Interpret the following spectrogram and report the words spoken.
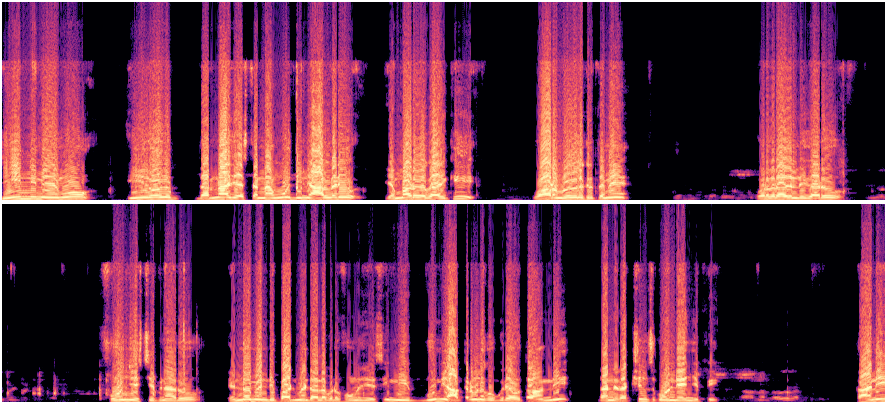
దీన్ని మేము ఈ రోజు ధర్నా చేస్తున్నాము. దీన్ని ఆల్రెడీ ఎంఆర్ఓ గారికి వారం రోజుల క్రితమే వరదరాజరెడ్డి గారు ఫోన్ చేసి చెప్పినారు. ఎండోమెంట్ డిపార్ట్మెంట్ వాళ్ళు కూడా ఫోన్లు చేసి మీ భూమి ఆక్రమణకు గురి అవుతా ఉంది దాన్ని రక్షించుకోండి అని చెప్పి. కానీ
